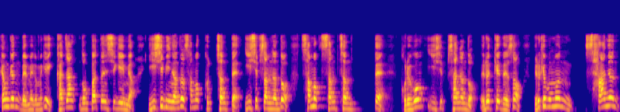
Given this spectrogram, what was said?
평균 매매 금액이 가장 높았던 시기이며 22년도 3억 9천대, 23년도 3억 3천대, 그리고 24년도 이렇게 돼서 이렇게 보면 4년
